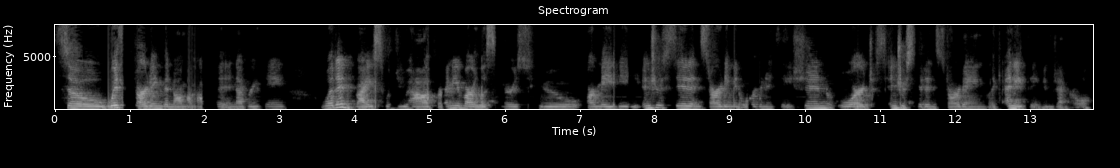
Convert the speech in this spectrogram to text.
So, with starting the nonprofit and everything, what advice would you have for any of our listeners who are maybe interested in starting an organization or just interested in starting like anything in general?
